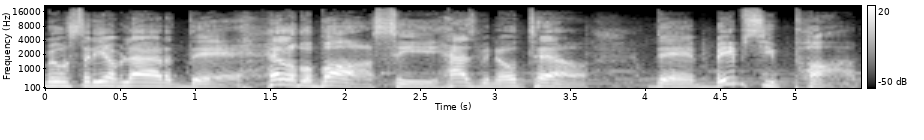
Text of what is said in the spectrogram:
Me gustaría hablar de Hell of a Boss y Has Been Hotel de Bipsy Pop.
